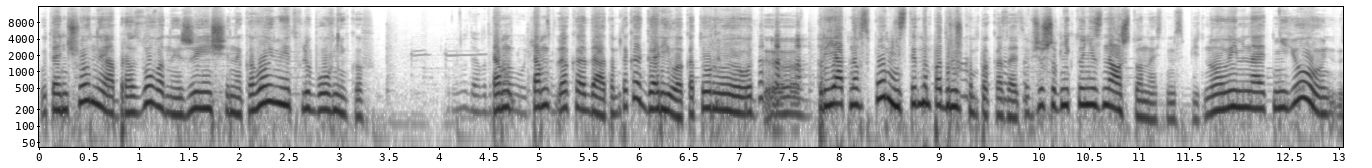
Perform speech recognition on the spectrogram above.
утонченные, образованные женщины, кого имеют в любовников? Ну да, Там, там, такая, да, там такая горилла, которую вот, э, приятно вспомнить, стыдно подружкам показать. Вообще, чтобы никто не знал, что она с ним спит. Но именно от нее,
